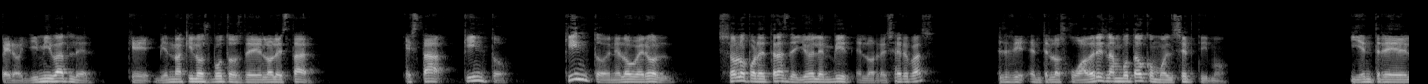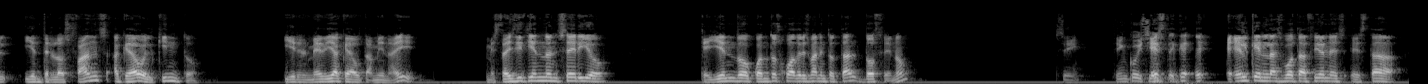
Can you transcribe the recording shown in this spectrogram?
Pero Jimmy Butler, que viendo aquí los votos del All-Star, está quinto, quinto en el overall, solo por detrás de Joel Embiid en los reservas. Es decir, entre los jugadores le han votado como el séptimo. Y entre, el- y entre los fans ha quedado el quinto. Y en el medio ha quedado también ahí. ¿Me estáis diciendo en serio que yendo, ¿cuántos jugadores van en total? 12, ¿no? Sí. 5 y 7. Este, que, eh, él que en las votaciones está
